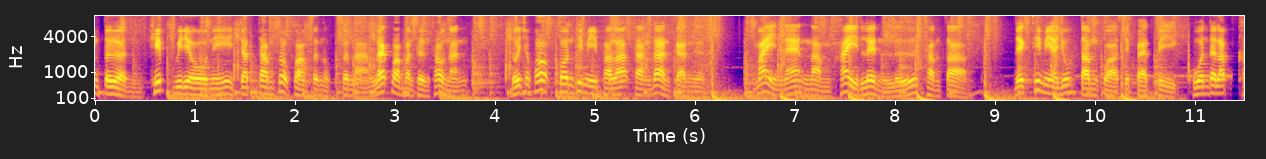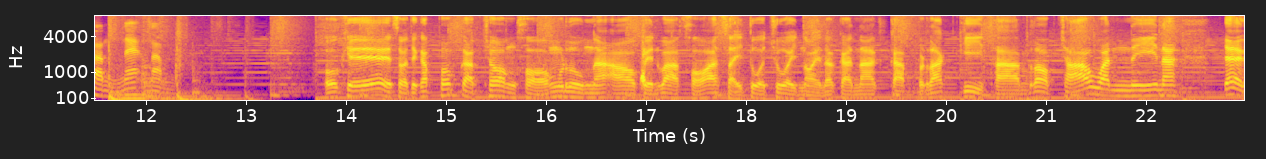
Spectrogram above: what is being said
ำเตือน คลิปวิดีโอนี้จัดทำเพื่อความสนุกสนานและความบันเทิงเท่านั้น โดยเฉพาะคนที่มีภาระทางด้านการเงิน ไม่แนะนำให้เล่นหรือทำตาม เด็กที่มีอายุต่ำกว่า 18 ปี ควรได้รับคำแนะนำโอเค สวัสดีครับ พบกับช่องของลุงนะเอาเป็นว่าขออาศัยตัวช่วยหน่อยแล้วกันนะ กับรักกี้ไทม์รอบเช้าวันนี้นะ แจ้ง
